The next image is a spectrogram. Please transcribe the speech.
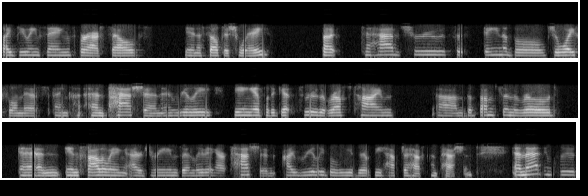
by doing things for ourselves in a selfish way, but to have true sustainable joyfulness and and passion and really being able to get through the rough times, um, the bumps in the road, and in following our dreams and living our passion, I really believe that we have to have compassion. And that includes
